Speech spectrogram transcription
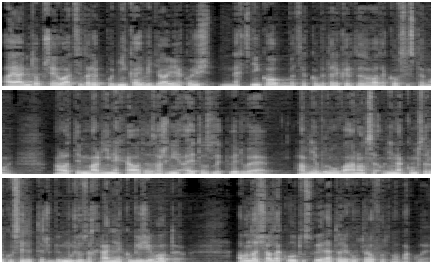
A já jim to přeju, ať si tady podnikají, vydělají, jako když nechci nikoho vůbec jako by tady kritizovat jako systému. No ale ty malí necháváte zaření a je to zlikviduje. Hlavně budou Vánoce, oni na konci roku si ty tržby můžou zachránit jakoby život. Jo. A on začal takovou tu svoji retoriku, kterou furt opakuje.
